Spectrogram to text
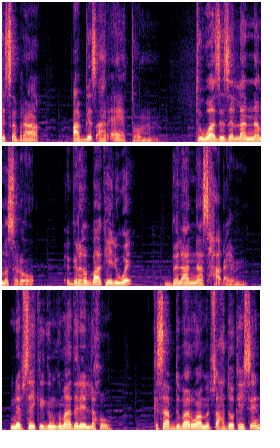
ነጸብራቕ ኣብ ገጻ ርአየቶም ትዋዘዘላና መሰሎ እግሪ ኽባእ ከይልወ በላና ሰሓቐ ነብሰይ ክግምግማ ደልየ ኣለኹ ክሳብ ድባርዋ ምብጻሕዶ ከይስእን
